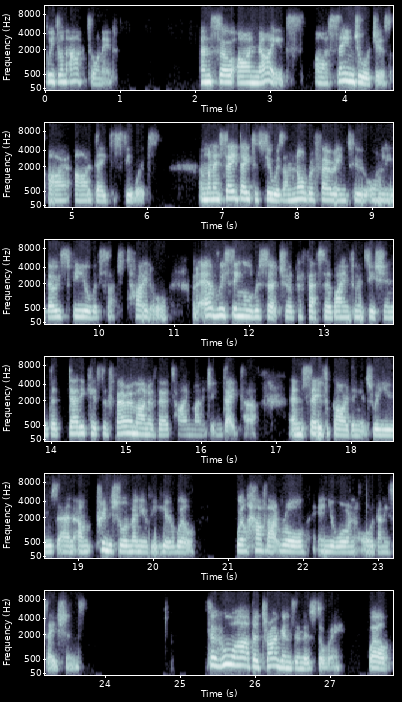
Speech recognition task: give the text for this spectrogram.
we don't act on it. And so our knights, our St. George's, are our data stewards. And when I say data stewards, I'm not referring to only those few with such a title, but every single researcher, professor, bioinformatician that dedicates a fair amount of their time managing data and safeguarding its reuse. And I'm pretty sure many of you here will, will have that role in your own organizations. So who are the dragons in this story? Well,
